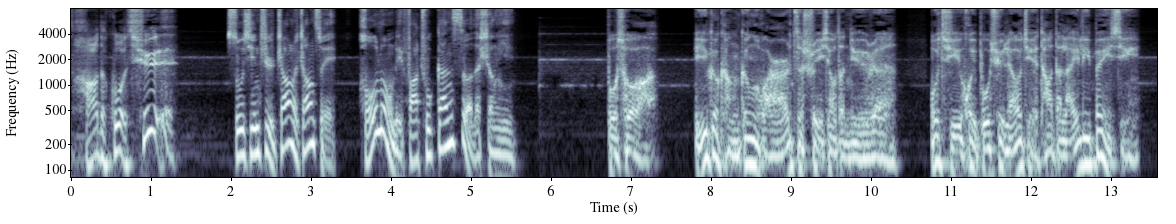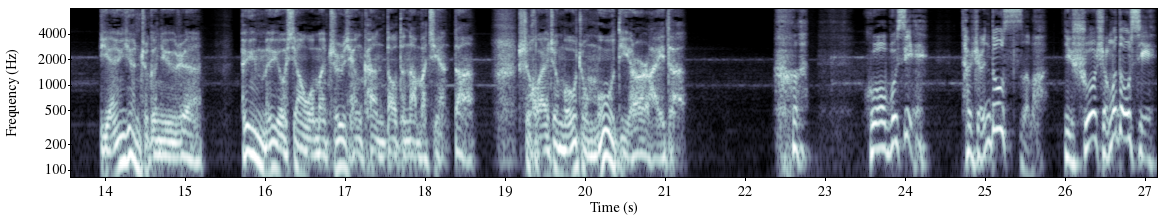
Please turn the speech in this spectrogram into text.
他的过去。”苏心志张了张嘴，喉咙里发出干涩的声音。不错，一个肯跟我儿子睡觉的女人，我岂会不去了解她的来历背景？妍妍这个女人，并没有像我们之前看到的那么简单，是怀着某种目的而来的。哼，我不信，他人都死了，你说什么都行。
